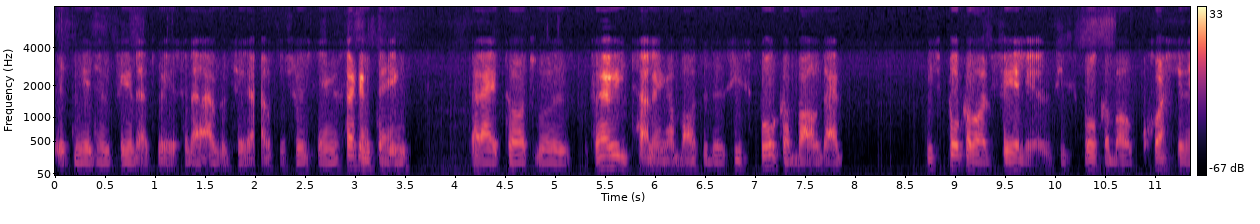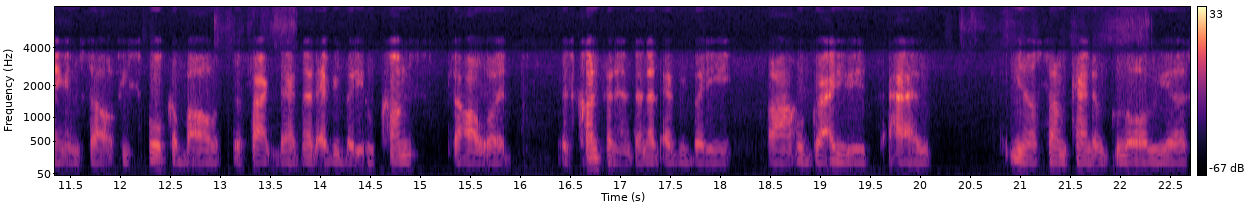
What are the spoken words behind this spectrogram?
it made him feel that way. So that I would say that was the first thing. The second thing that I thought was very telling about it is he spoke about that. He spoke about failures. He spoke about questioning himself. He spoke about the fact that not everybody who comes to Howard is confident and not everybody uh, who graduates has, you know, some kind of glorious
